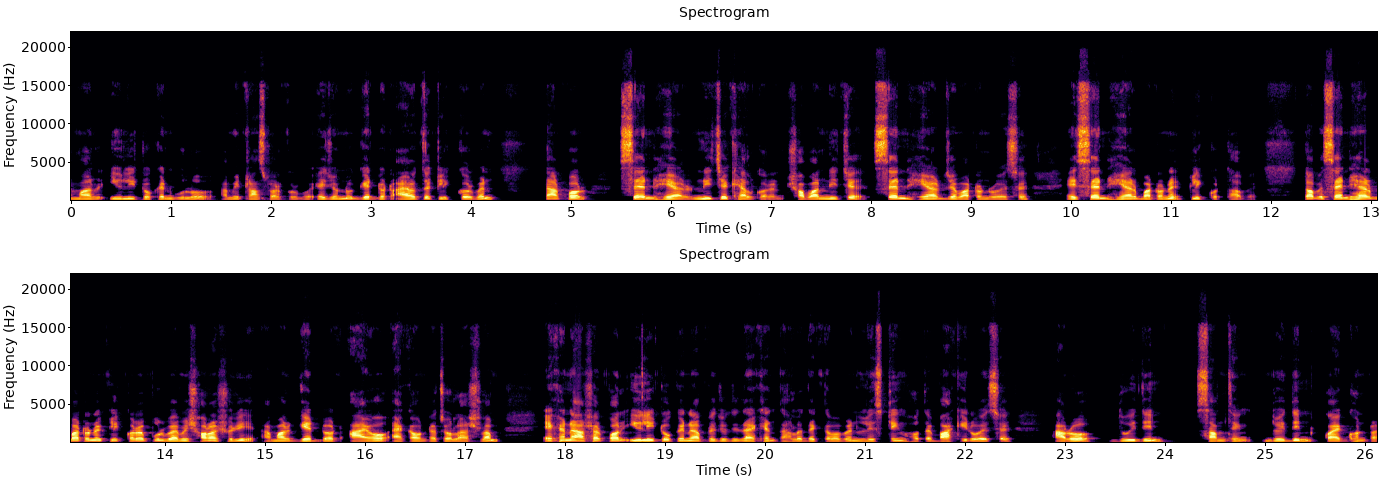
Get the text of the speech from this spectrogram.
আমার ইউলি টোকেনগুলো আমি ট্রান্সফার করব। এই জন্য গেট ডট আইওতে ক্লিক করবেন। তারপর সেন্ড হেয়ার নিচে খেয়াল করেন। সবার নিচে সেন্ড হেয়ার যে বাটন রয়েছে, এই সেন্ড হেয়ার বাটনে ক্লিক করতে হবে। তবে সেন্ড হেয়ার বাটনে ক্লিক করার পূর্বে আমি সরাসরি আমার গেট ডট আইও অ্যাকাউন্টে চলে আসলাম। এখানে আসার পর ইউলি টোকেনে আপনি যদি দেখেন, তাহলে দেখতে পাবেন লিস্টিং হতে বাকি রয়েছে। আরও দুই দিন সামথিং, দুই দিন, কয়েক ঘণ্টা।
